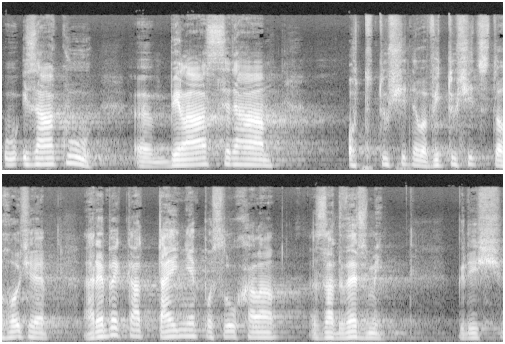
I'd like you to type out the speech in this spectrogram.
u Izáků eh, byla, se dá odtušit nebo vytušit z toho, že Rebeka tajně poslouchala za dveřmi, když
